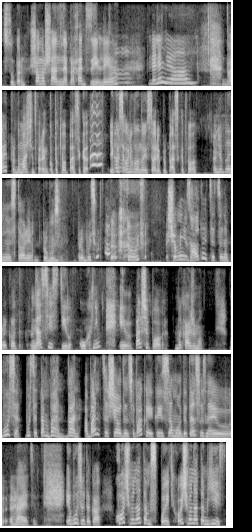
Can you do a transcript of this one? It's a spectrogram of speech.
супер. Що ми ще не проходили? Ля-ля-ля. Давай про домашню тваринку, про твого песика. Якусь улюблену історію про песика твого. Улюблену історію. Про бусю. Про бусю? Про бусю. Що мені згадується, це, наприклад, у нас є стіл в кухні, і перший поверх. Ми кажемо: Буся, Буся, там Бен, Бен. А Бен це ще один собака, який з самого дитинства з нею грається. І Буся така: хоч вона там спить, хоч вона там їсть.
